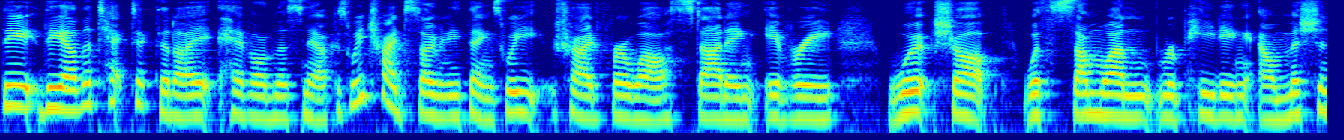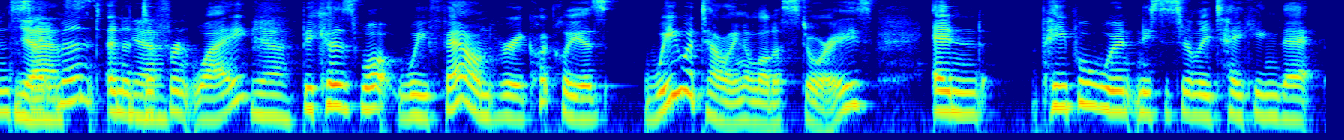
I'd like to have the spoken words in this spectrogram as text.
The the other tactic that I have on this now, because we tried so many things. We tried for a while starting every workshop with someone repeating our mission Yes. statement in a Yeah. different way. Yeah. Because what we found very quickly is we were telling a lot of stories and people weren't necessarily taking that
